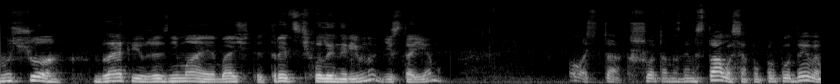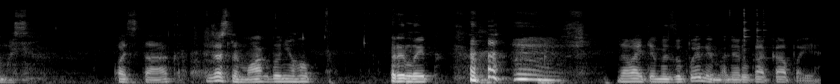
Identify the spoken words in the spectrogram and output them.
Ну що, Blackview вже знімає, бачите, 30 хвилин рівно, дістаємо. Ось так. Що там з ним сталося? Подивимось. Ось так. Вже слимак до нього прилип. Давайте ми зупинимо, мене рука капає.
